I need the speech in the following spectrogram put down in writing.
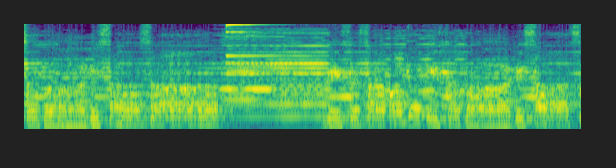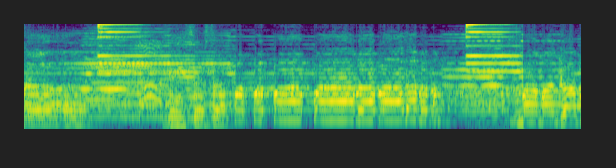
సబాని సాసా నిస సమగని సబాని సాసా నిస సప పప పారబాదబం మమ గమ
